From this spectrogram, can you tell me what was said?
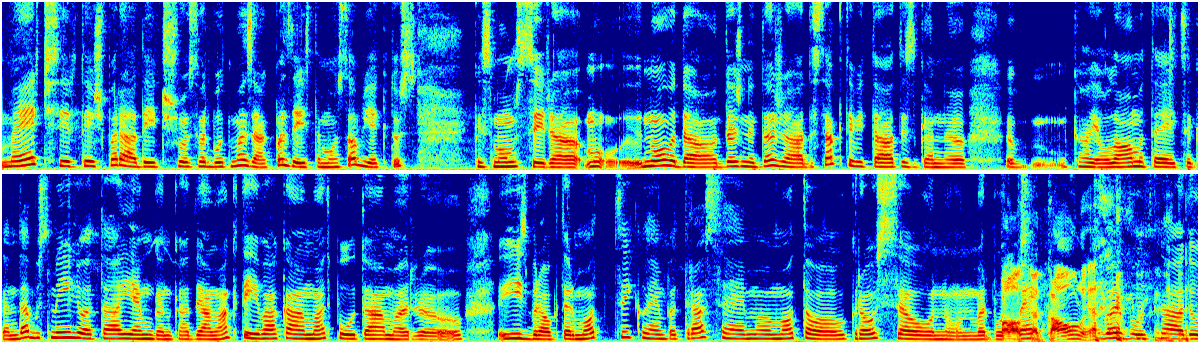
mērķis ir tieši parādīt šos varbūt mazāk pazīstamos objektus, uh, kas mums ir novadā dažne dažādas aktivitātes, gan, kā jau Lāma teica, gan dabas mīļotājiem, gan kādām aktīvākām atpūtām, ar izbraukt ar motocikliem pa trasēm, motokrosa un, un varbūt, pe, kaulu, ja? varbūt kādu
